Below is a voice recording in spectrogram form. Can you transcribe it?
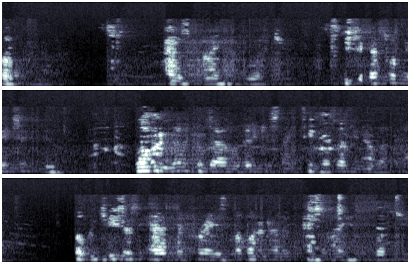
love one another as I have loved you. You see, that's what makes it new. Love one another comes out of Leviticus 19. I'd love you but when Jesus added the phrase, love one another as I have loved you,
